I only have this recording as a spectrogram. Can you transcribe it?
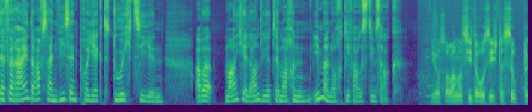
der Verein darf sein Wiesent-Projekt durchziehen. Aber manche Landwirte machen immer noch die Faust im Sack. Ja, solange sie da sind, ist das super.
